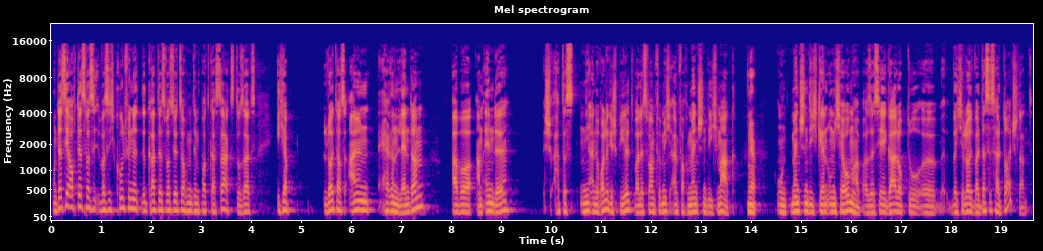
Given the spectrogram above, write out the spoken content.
Und das ist ja auch das, was, ich- was ich cool finde, gerade das, was du jetzt auch mit dem Podcast sagst. Du sagst, ich habe Leute aus allen Herrenländern, aber am Ende hat das nie eine Rolle gespielt, weil es waren für mich einfach Menschen, die ich mag. Ja. Und Menschen, die ich gern um mich herum habe. Also ist ja egal, ob du äh, welche Leute, weil das ist halt Deutschland.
